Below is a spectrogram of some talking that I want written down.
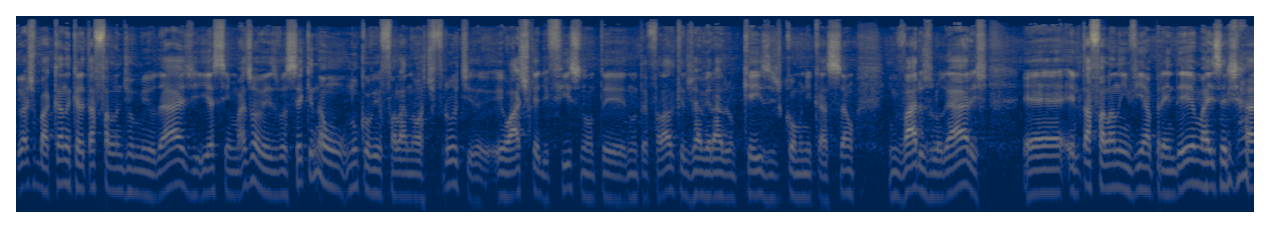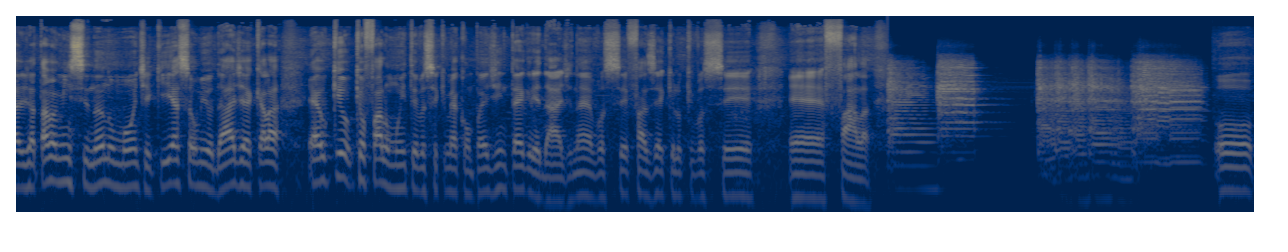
Eu acho bacana que ele está falando de humildade e assim, mais uma vez, você que não, nunca ouviu falar no Hortifruti, eu acho que é difícil não ter, não ter falado, que eles já viraram case de comunicação em vários lugares. É, ele está falando em vir aprender, mas ele já estava me ensinando um monte aqui. Essa humildade é aquela é o que eu, que eu falo muito, e você que me acompanha, de integridade, né? Você fazer aquilo que você é, fala. Ô,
